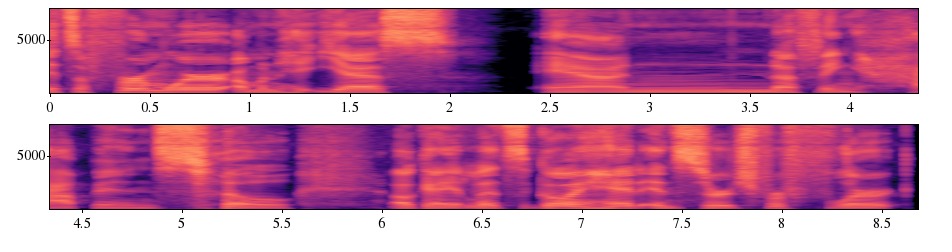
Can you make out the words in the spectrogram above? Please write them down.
It's a firmware. I'm going to hit yes and nothing happens. So, okay, let's go ahead and search for Flirc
